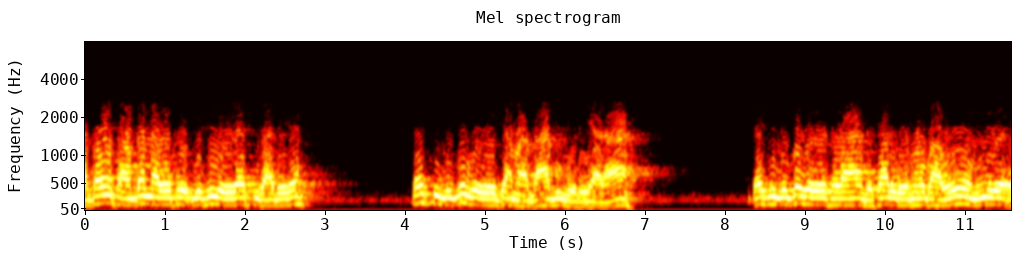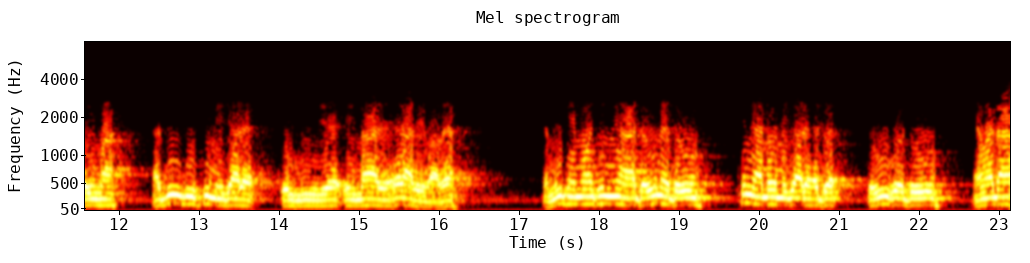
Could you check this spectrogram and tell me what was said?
အသုံးဆောင်တဲ့ဝတ္ထုပစ္စည်းတွေလည်းရှိပါသေးတယ်။သက်ရှိလူပုဂ္ဂိုလ်တွေကြမှာသာပြီးလူတွေရတာ။သက်ရှိလူပုဂ္ဂိုလ်တွေဆိုတာတခြားလူတွေမဟုတ်ပါဘူး။မိမိတို့အိမ်မှာ အတူတူရှိနေကြတဲ့အိမ်လူရဲ့အိမ်သားရဲ့အဲ့ဒါတွေပါပဲ။သမီးခင်မောချင်းများတဦးနဲ့တဦးချင်းများလို့နေကြတဲ့အတွက်တဦးကိုတဦးအမတန်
